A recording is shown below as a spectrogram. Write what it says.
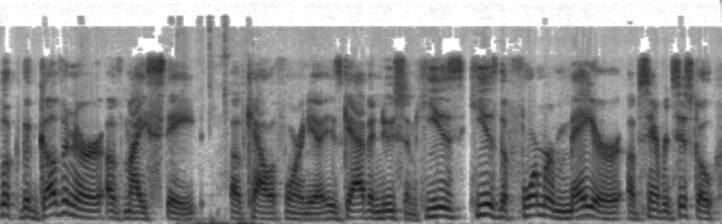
Look, the governor of my state of California is Gavin Newsom. He is he is the former mayor of San Francisco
